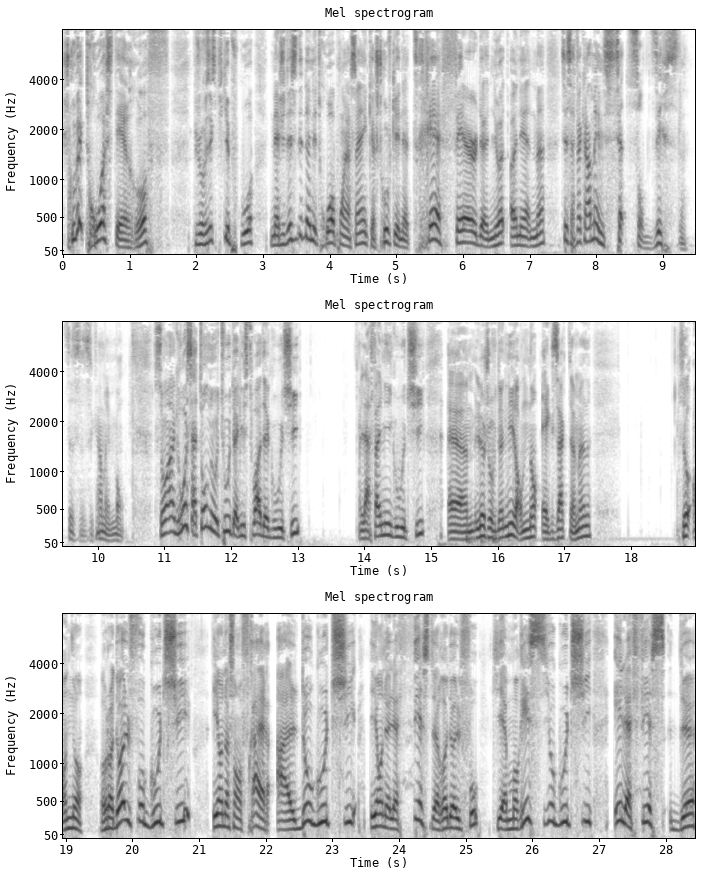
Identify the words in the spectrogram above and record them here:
je trouvais que 3 c'était rough, puis je vais vous expliquer pourquoi, mais j'ai décidé de donner 3.5, que je trouve qu'il y a une très fair de note, honnêtement, tu sais, ça fait quand même 7 sur 10, là. C'est- quand même bon. So, en gros, ça tourne autour de l'histoire de Gucci, la famille Gucci, euh, là, je vais vous donner leur nom exactement. So, on a Rodolfo Gucci et on a son frère Aldo Gucci et on a le fils de Rodolfo qui est Mauricio Gucci et le fils de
